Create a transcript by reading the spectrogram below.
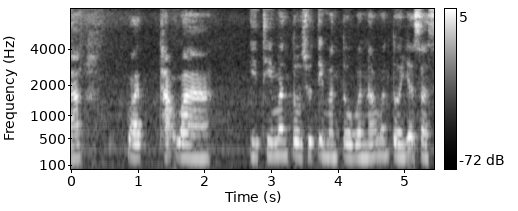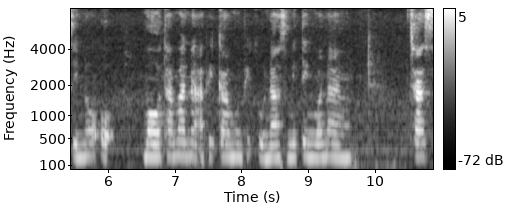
ละ วัฏวา อิทิมันโตชุติมันโตวันนะวันโตยะสสิโนโอโมทมมนาอภิกามุภิกขุนางสมิติงวนัง ชัส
